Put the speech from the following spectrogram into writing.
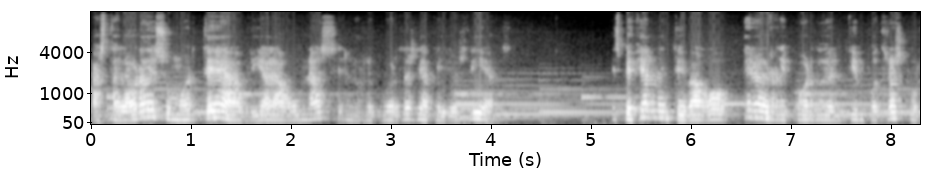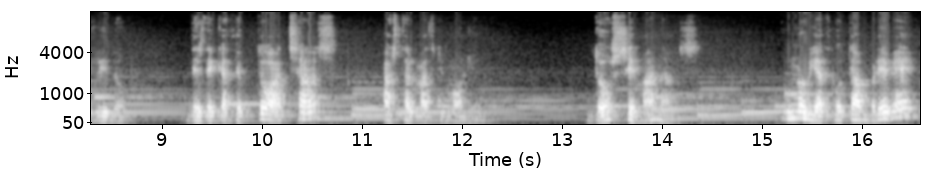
Hasta la hora de su muerte habría lagunas en los recuerdos de aquellos días. Especialmente vago era el recuerdo del tiempo transcurrido desde que aceptó a Charles hasta el matrimonio. Dos semanas. Un noviazgo tan breve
